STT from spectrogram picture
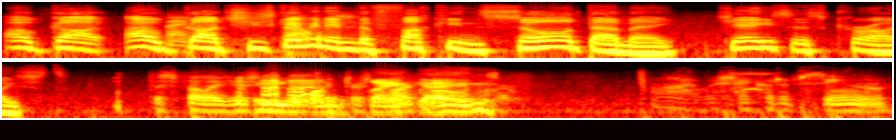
Oh god, oh Thank god, you, she's giving him the fucking saw dummy. Jesus Christ. This fella used to be Victor's partner. Oh, I wish I could have seen them.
